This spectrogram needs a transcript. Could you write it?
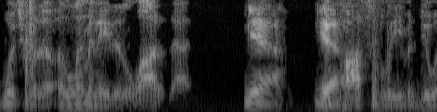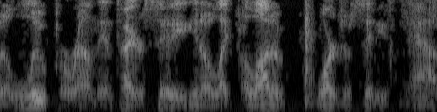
which would have eliminated a lot of that. Yeah. and Yeah. possibly even do a loop around the entire city, you know, like a lot of larger cities have.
